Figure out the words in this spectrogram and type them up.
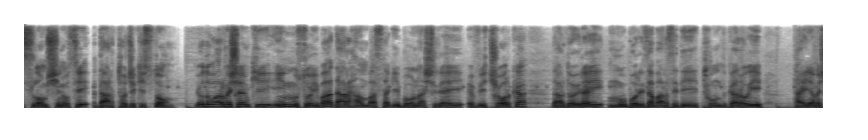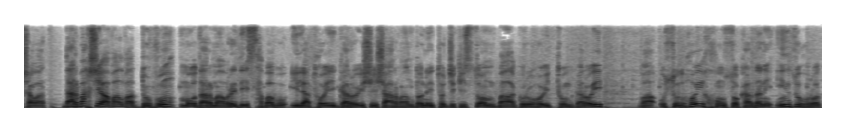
исломшиносӣ дар тоҷикистон. Ёдовар мешавем ки ин мусоҳиба дар ҳамбастагӣ бо нашрияи вечорка дар доираи мубориза бар зидди тундгароӣ таҳия мешавад. Дар бахши аввал ва дуввум мо дар мавриди сабабу иллатҳои гароиши шаҳрвандони тоҷикистон ба гурӯҳҳои тундгароӣ ва усулҳои хунсо кардани ин зуҳурот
